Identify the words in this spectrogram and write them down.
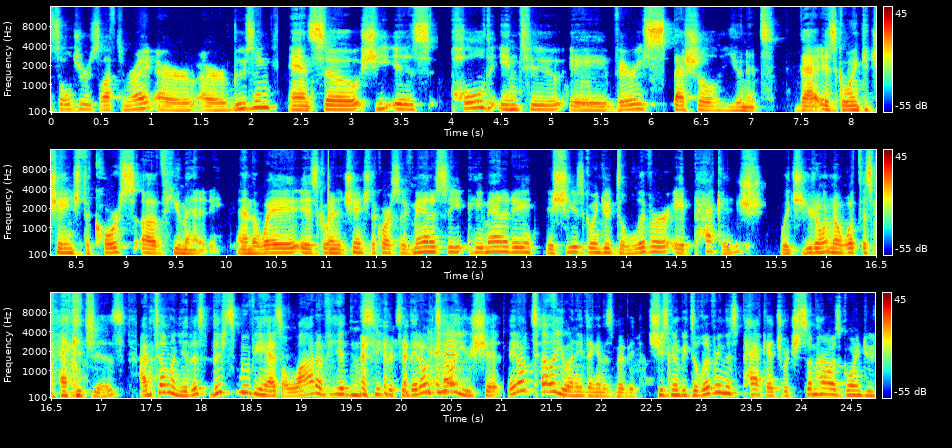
Soldiers left and right are, are losing. And so she is pulled into a very special unit that is going to change the course of humanity. And the way it is going to change the course of humanity, humanity is she is going to deliver a package, which you don't know what this package is. I'm telling you, this this movie has a lot of hidden secrets, and they don't tell you shit. They don't tell you anything in this movie. She's going to be delivering this package, which somehow is going to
